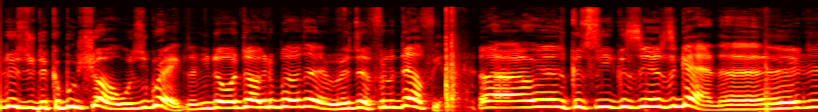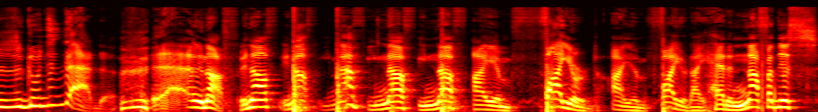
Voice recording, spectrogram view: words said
this is the Khaboose Show. It was great. You know what I'm talking about there? It's in Philadelphia. Uh, can see, can see us again. Uh, enough, enough, enough, enough, enough, enough. I am fired. I am fired. I had enough of this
